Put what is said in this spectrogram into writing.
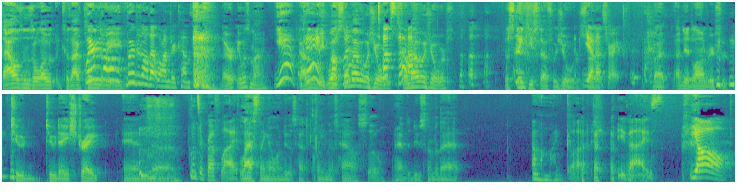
thousands of loads because I've where cleaned did the all beef. where did all that laundry come from? There, it was mine. Yeah, Out of the okay. Well, some of it was yours. Some of it was yours. The stinky stuff was yours. yeah, so- that's right. But I did laundry for two two days straight, And uh, It's a rough life. last thing I want to do is have to clean this house, so I had to do some of that. Oh my gosh, you guys, y'all.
